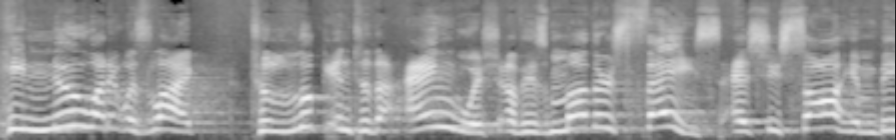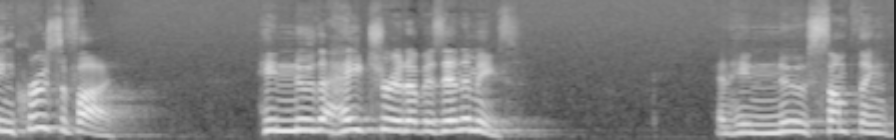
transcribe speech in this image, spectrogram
He knew what it was like to look into the anguish of his mother's face as she saw him being crucified. He knew the hatred of his enemies. And he knew something,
